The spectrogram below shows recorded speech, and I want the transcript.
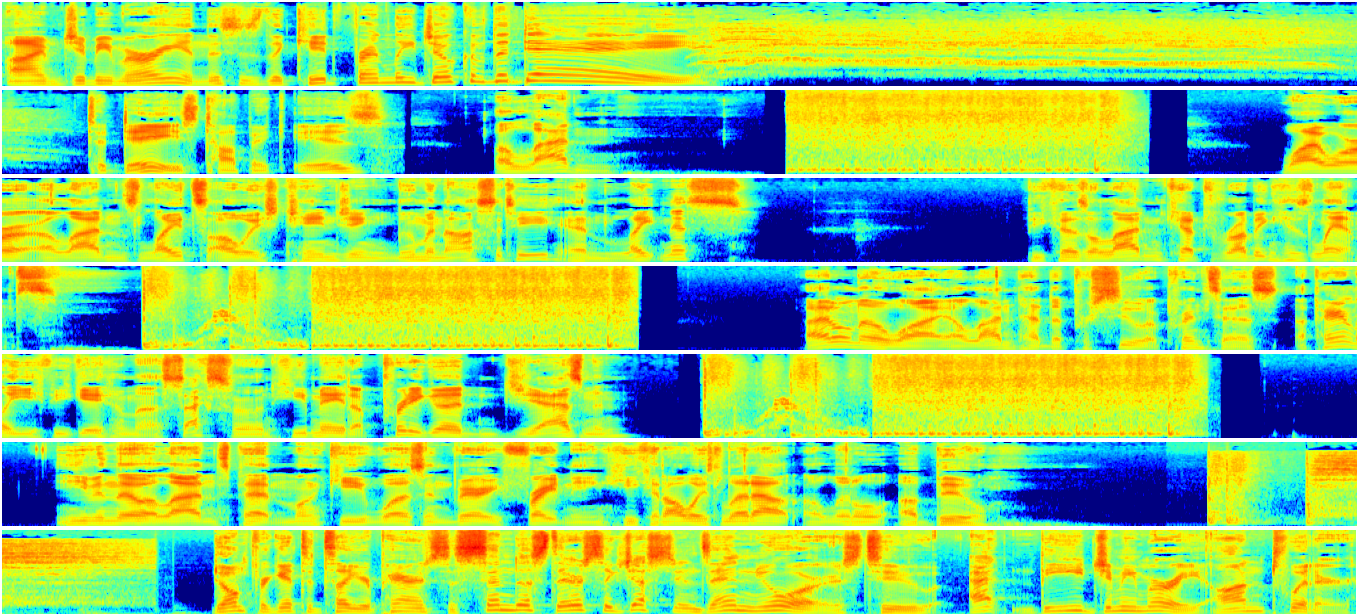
I'm Jimmy Murray, and this is the kid friendly joke of the day. Today's topic is Aladdin. Why were Aladdin's lights always changing luminosity and lightness? Because Aladdin kept rubbing his lamps. I don't know why Aladdin had to pursue a princess. Apparently, if you gave him a saxophone, he made a pretty good Jasmine. Even though Aladdin's pet monkey wasn't very frightening, he could always let out a little Abu. Don't forget to tell your parents to send us their suggestions and yours to at the Jimmy Murray on Twitter.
